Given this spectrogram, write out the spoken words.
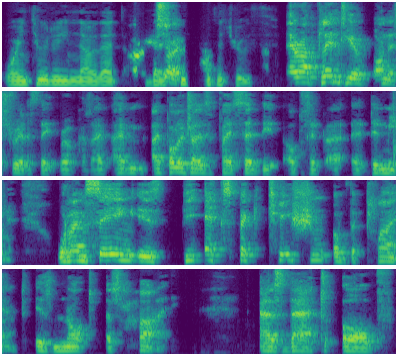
or intuitively know that, that Sorry. the truth. There are plenty of honest real estate brokers. I, I, I apologize if I said the opposite. I uh, didn't mean it. What I'm saying is the expectation of the client is not as high as that of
